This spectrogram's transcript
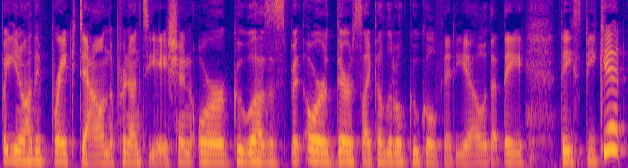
But you know how they break down the pronunciation or Google has a spit or there's like a little Google video that they they speak it.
